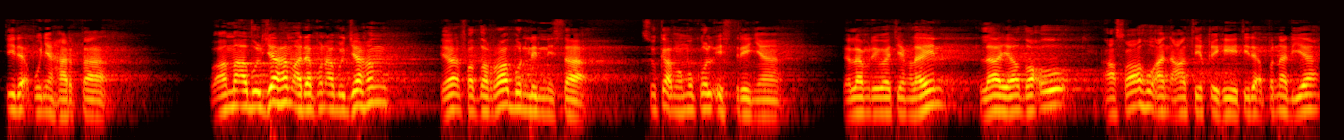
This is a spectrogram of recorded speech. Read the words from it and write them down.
tidak punya harta. Wa amma Abu Jaham, adapun Abu Jaham ya fadarrabun lin nisa, suka memukul istrinya. Dalam riwayat yang lain, la yadau asahu an atiqihi. Tidak pernah dia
